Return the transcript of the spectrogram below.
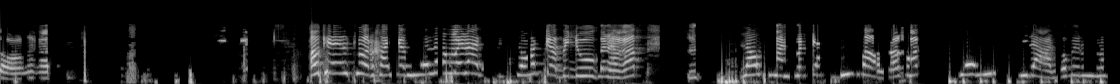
สองนะครับ โอเค ส่วนใครจำเนื้อเรื่องไม่ได้ย้อนกลับไปดูกันนะครับ เราผ่านมาจากที่สองนะครับเรื่องที่ด่านก็ไม่รู้นะ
